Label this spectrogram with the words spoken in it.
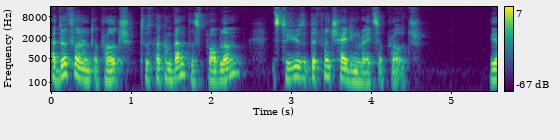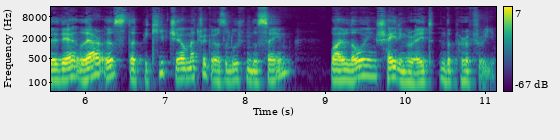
A different approach to circumvent this problem is to use a different shading rates approach. The idea there is that we keep geometric resolution the same while lowering shading rate in the periphery.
